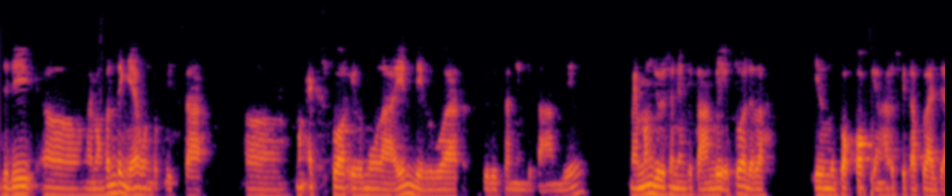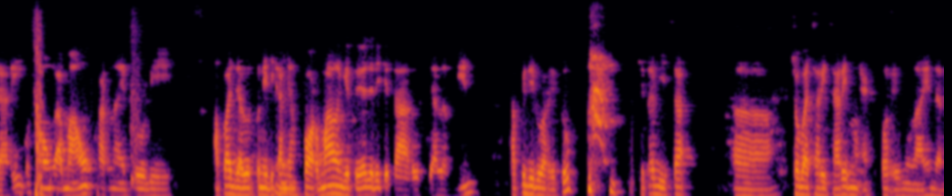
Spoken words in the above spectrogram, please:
Jadi eh, memang penting ya untuk bisa eh, mengeksplor ilmu lain di luar jurusan yang kita ambil. Memang jurusan yang kita ambil itu adalah ilmu pokok yang harus kita pelajari. Mau nggak mau karena itu di apa jalur pendidikan yang formal gitu ya. Jadi kita harus jalanin. Tapi di luar itu kita bisa eh, coba cari-cari mengeksplor ilmu lain dan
